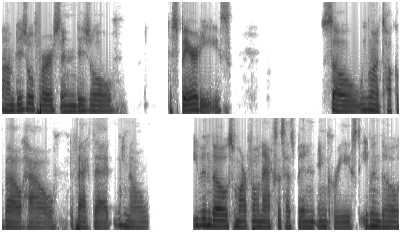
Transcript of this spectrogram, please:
Um, digital first and digital disparities. So we want to talk about how the fact that, you know, even though smartphone access has been increased, even though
